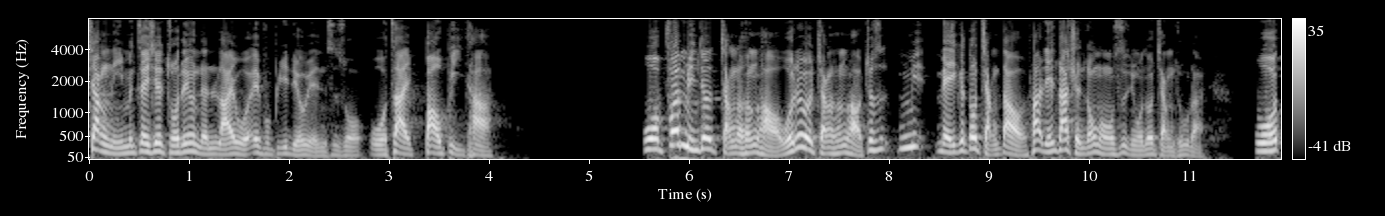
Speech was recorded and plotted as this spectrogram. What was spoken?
像你们这些昨天有人来我 FB 留言是说我在包庇他？我分明就讲的很好，我就讲的很好，就是每每个都讲到他，连他选总统的事情我都讲出来，我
